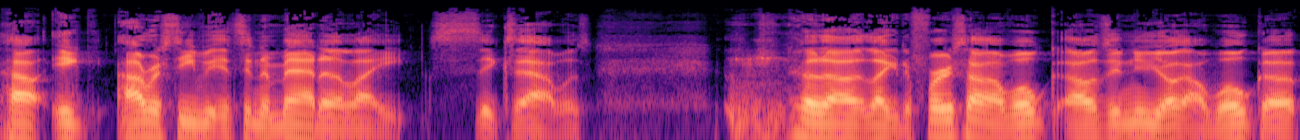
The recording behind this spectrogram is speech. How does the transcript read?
how it, I receive it. It's in a matter of like six hours. Because like the first time I woke, I was in New York. I woke up,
